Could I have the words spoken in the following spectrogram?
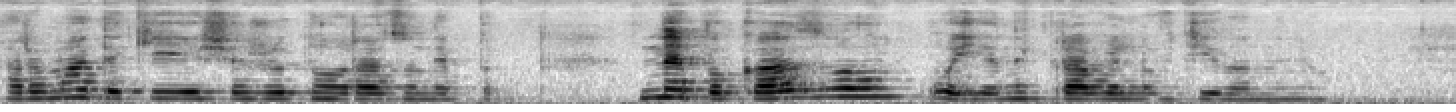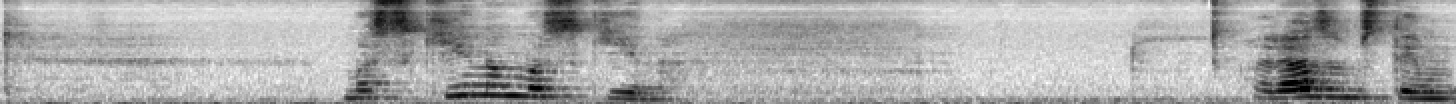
Аромат, який я ще жодного разу не, не показувала. Ой, я неправильно вділа на нього. Москіно, Москіно. Разом з тим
